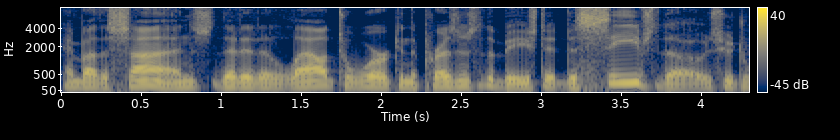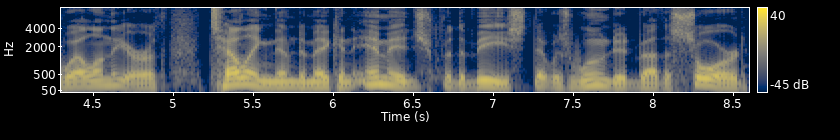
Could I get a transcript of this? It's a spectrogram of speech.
And by the signs that it allowed to work in the presence of the beast, it deceives those who dwell on the earth, telling them to make an image for the beast that was wounded by the sword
